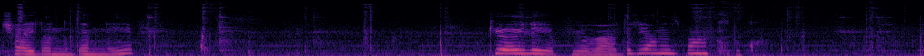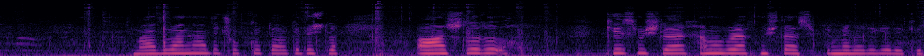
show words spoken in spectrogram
çaylarını demleyip. Ki öyle yapıyorlardır. Yalnız ben Merdivenler de çok kötü arkadaşlar. Ağaçları kesmişler ama bırakmışlar. Süpürmeleri gerekir.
